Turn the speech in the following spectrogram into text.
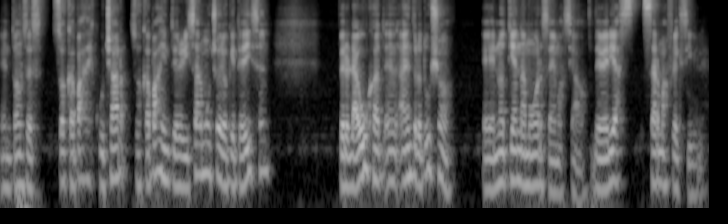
Entonces, sos capaz de escuchar, sos capaz de interiorizar mucho de lo que te dicen, pero la aguja en- adentro tuyo eh, no tiende a moverse demasiado. Deberías ser más flexible.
